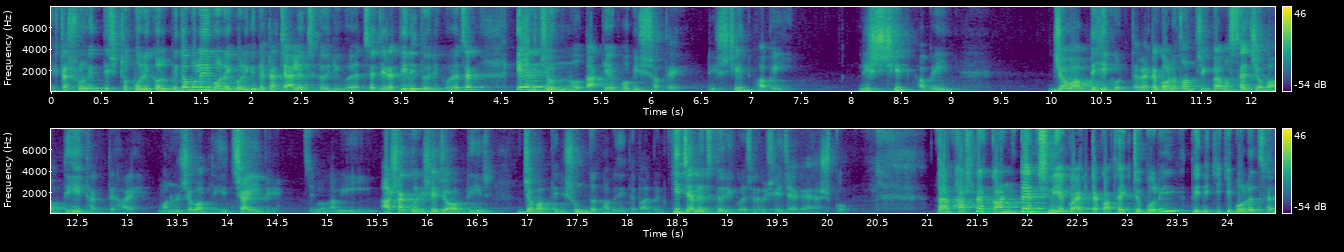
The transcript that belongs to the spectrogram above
এটা সুনির্দিষ্ট পরিকল্পিত বলেই মনে করি, কিন্তু একটা চ্যালেঞ্জ তৈরি হয়েছে, যেটা তিনি তৈরি করেছেন। এর জন্য তাকে ভবিষ্যতে নিশ্চিতভাবেই নিশ্চিতভাবেই জবাবদিহি করতে হবে। একটা গণতান্ত্রিক ব্যবস্থায় জবাবদিহি থাকতে হয়, মানুষ জবাবদিহি চাইবে। এবং আমি আশা করি সেই জবাবদিহির জবাব তিনি সুন্দরভাবে দিতে পারবেন। কি চ্যালেঞ্জ তৈরি করেছেন আমি সেই জায়গায় আসব। তার ভাষণের কন্টেন্ট নিয়ে কয়েকটা কথা একটু বলি। তিনি কি কি বলেছেন?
